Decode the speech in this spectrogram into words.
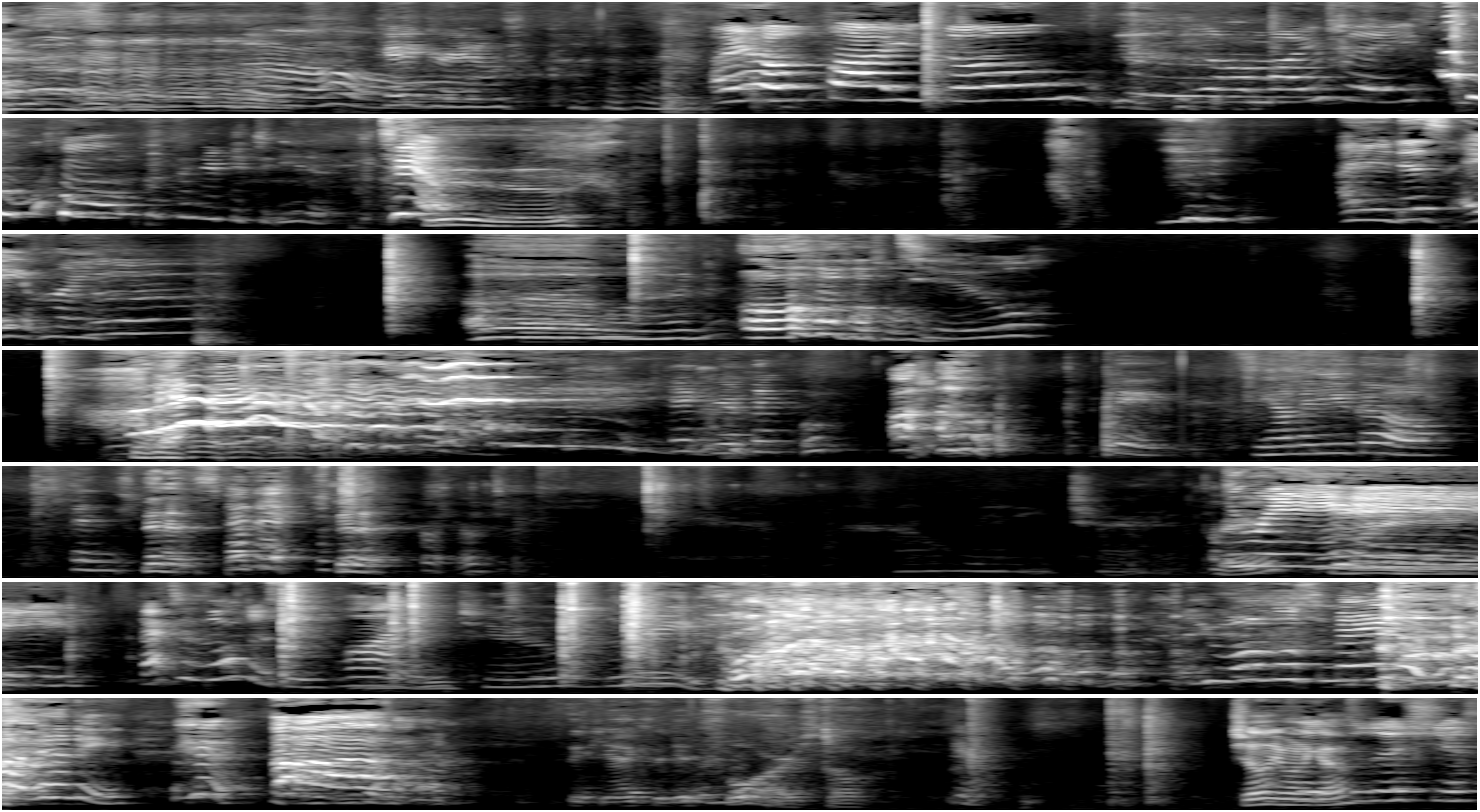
Oh. Okay, Graham. I hope I don't on my face. But then you get to eat it. Two. I just ate my Oh, um, one. Oh. two. Okay, Griffin. Oop. Oh. Okay, see how many you go. Spin, spin it. Spin it. Spin it. How many turns? Three. three. That's as old as you. One, One two, three. you almost made it Not any. Uh. I think you actually did four, so. Yeah. Jill, you want to go? Delicious.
